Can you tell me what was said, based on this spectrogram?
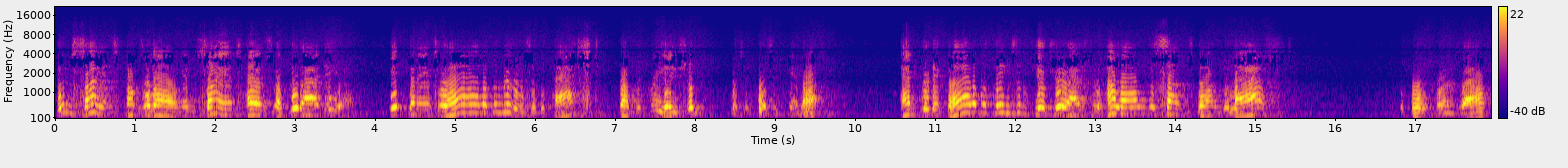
Then science comes along, and science has a good idea. It can answer all of the riddles of the past from the creation, which of course it cannot and predict all of the things of the future as to how long the sun's going to last before it burns out,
